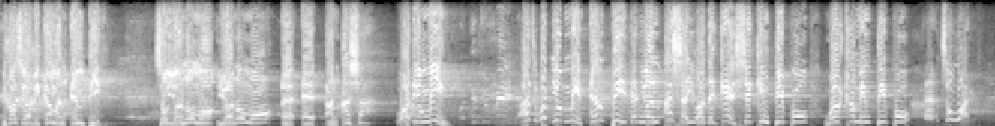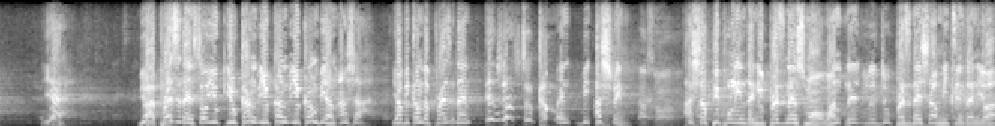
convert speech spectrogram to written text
Because you have become an MP. So you are no more you are no more uh, uh, an usher. What do you mean? What, did you mean? what do you mean? Then you're an usher, you are the gate, shaking people, welcoming people. Uh, so what? Yeah. You are president, so you, you can't you can't you can't be an usher. You have become the president. It's just to come and be ushering. That's all. Usher people in, then you president small. One you do presidential meeting, then you are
